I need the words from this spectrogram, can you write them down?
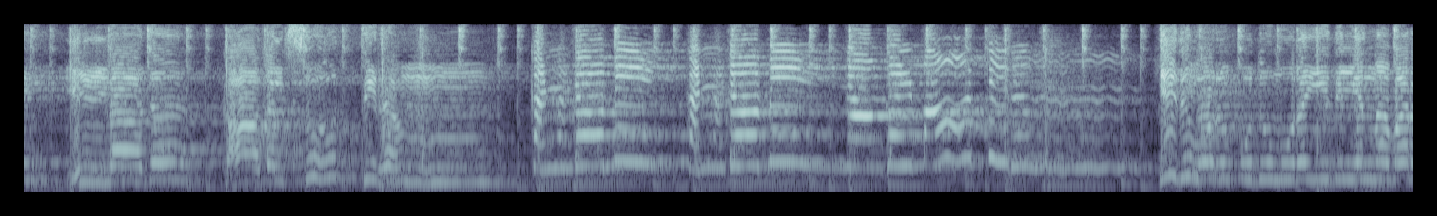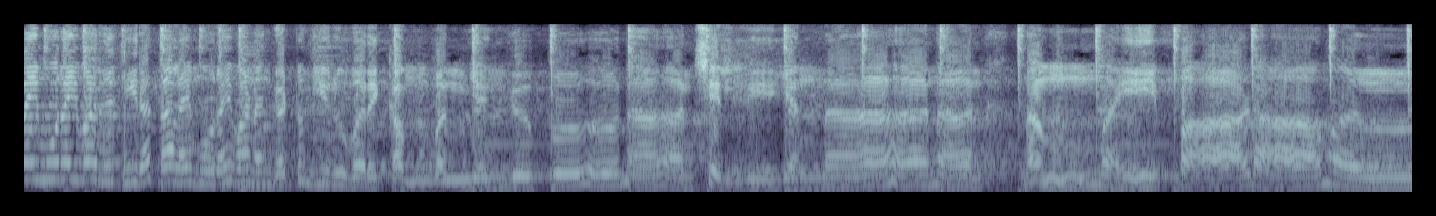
இல்லாத காதல் சூத்திரம். ஒரு புதுமுறை. இதில் என்ன வரைமுறை வருகிற தலைமுறை. வணங்கட்டும் இருவரை கம்பன் எங்கு போனான். செல்லி என்ன நான். நம்மை பாடாமல்.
